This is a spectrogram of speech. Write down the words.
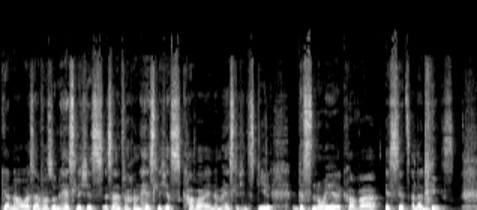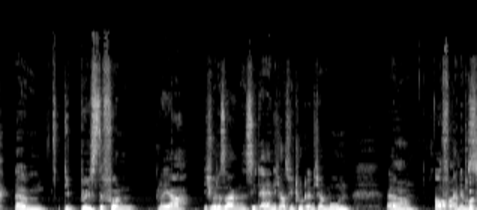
Genau, ist einfach so ein hässliches, ist einfach ein hässliches Cover in einem hässlichen Stil. Das neue Cover ist jetzt allerdings ähm, die Büste von, naja, ich würde sagen, es sieht ähnlich aus wie Tutanchamun. Ähm, Ja, auf, auf einem einem Podest.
